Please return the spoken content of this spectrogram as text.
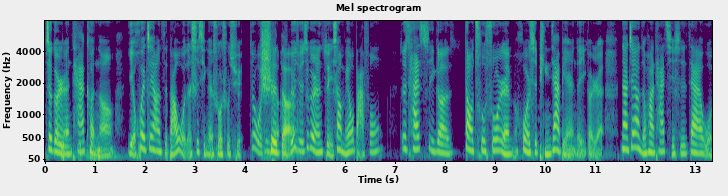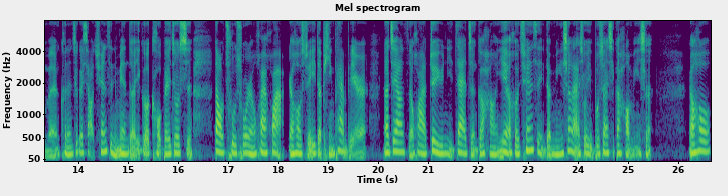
这个人他可能也会这样子把我的事情给说出去，就我是的，我就觉得这个人嘴上没有把风，就是他是一个。到处说人或者是评价别人的一个人，那这样子的话，他其实，在我们可能这个小圈子里面的一个口碑就是到处说人坏话，然后随意的评判别人。那这样子的话，对于你在整个行业和圈子里的名声来说，也不算是个好名声。然后。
